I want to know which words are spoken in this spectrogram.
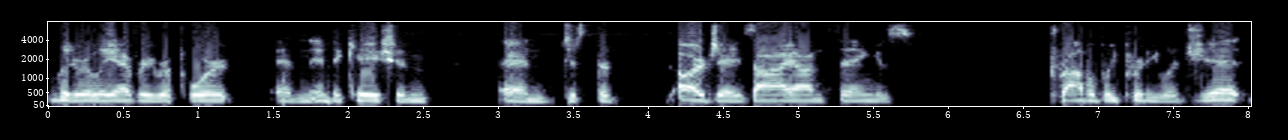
literally every report and indication, and just the RJ Zion thing is probably pretty legit,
